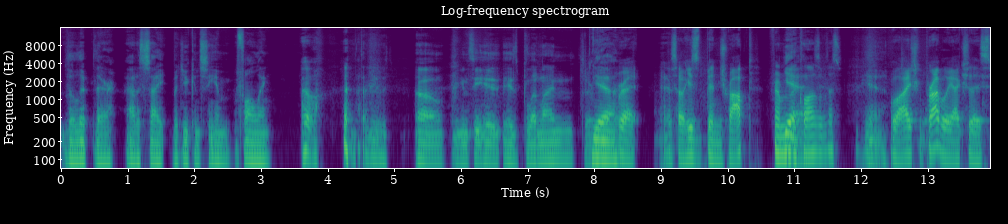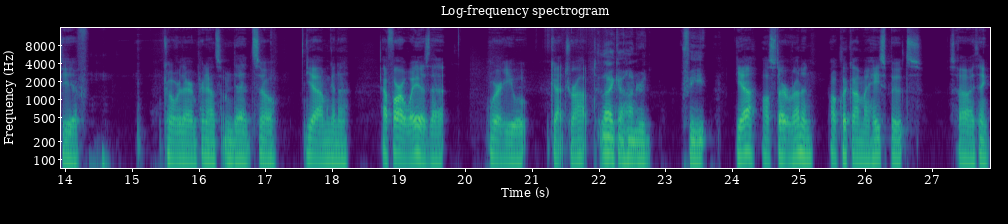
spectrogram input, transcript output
the lip there, out of sight, but you can see him falling. Oh, I thought he was. Oh, you can see his his bloodline. or- Yeah, right. So he's been dropped from Yeah. the claws of this? yeah. Well, I should probably actually see if go over there and pronounce him dead. So, yeah, I'm gonna. How far away is that? Where he got dropped? Like a hundred feet. Yeah, I'll start running. I'll click on my haste boots. So I think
